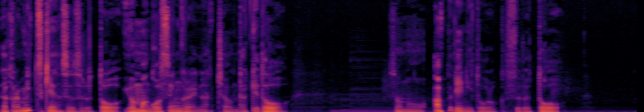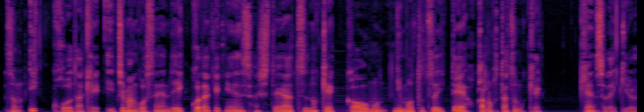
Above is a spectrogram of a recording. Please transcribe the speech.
だから3つ検査すると4万5千円ぐらいになっちゃうんだけど、そのアプリに登録すると、その1個だけ、1万5千円で1個だけ検査したやつの結果をに基づいて、他の2つも検査できるっ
